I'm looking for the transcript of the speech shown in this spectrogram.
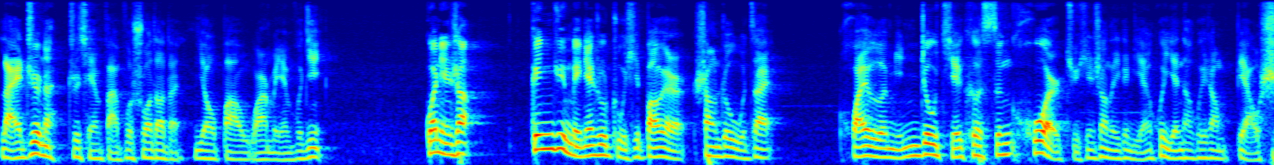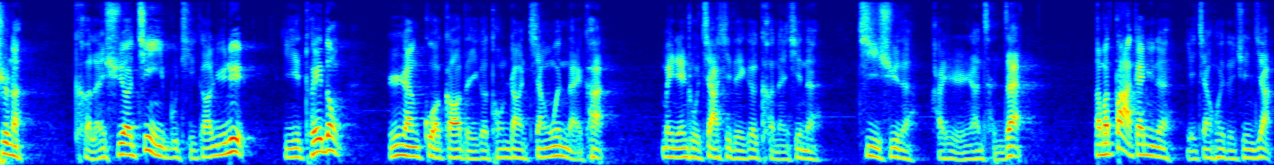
乃至呢之前反复说到的幺八五二美元附近。观点上，根据美联储主席鲍威尔上周五在怀俄明州杰克森霍尔举行上的一个年会研讨会上表示呢，可能需要进一步提高利率，以推动仍然过高的一个通胀降温来看，美联储加息的一个可能性呢，继续呢还是仍然存在，那么大概率呢也将会对金价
